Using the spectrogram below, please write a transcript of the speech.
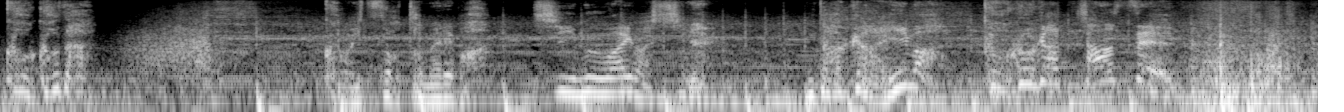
ここだ。こいつを止めればチーム Y は死ぬ。だから今ここがチャンス。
